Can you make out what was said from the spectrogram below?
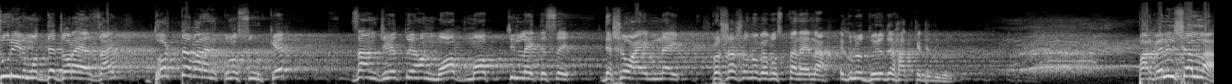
চুরির মধ্যে জড়াইয়া যায়, ধরতে পারেন কোনো সুরকে। যান, যেহেতু এখন মব মব চিল্লাইতেছে, দেশেও আইন নাই, প্রশাসনও ব্যবস্থা নেয় না, এগুলো ধরে ধরে হাত কেটে দিবেন পারবেন ইনশাল্লাহ?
